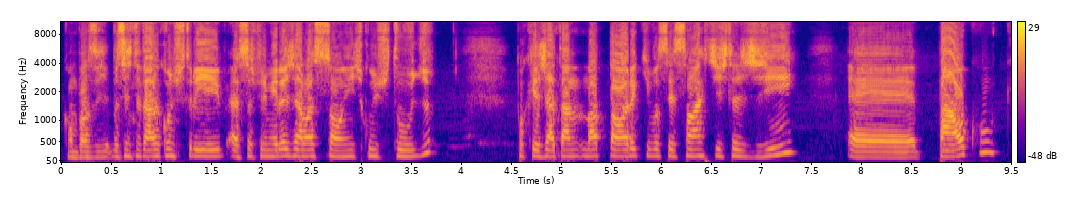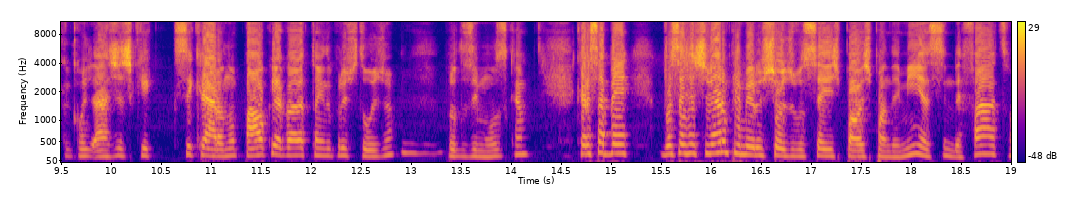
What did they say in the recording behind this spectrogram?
Como posso dizer? Vocês tentaram construir essas primeiras relações com o estúdio, porque já tá notório que vocês são artistas de é, palco, artistas que se criaram no palco e agora estão indo pro estúdio produzir música. Quero saber, vocês já tiveram o primeiro show de vocês pós-pandemia, assim, de fato?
